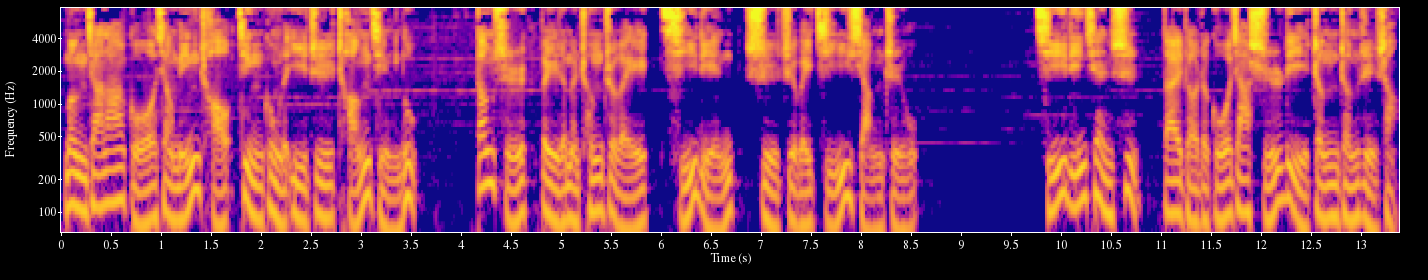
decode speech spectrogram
孟加拉国向明朝进贡了一只长颈鹿，当时被人们称之为“麒麟”，视之为吉祥之物。麒麟现世，代表着国家实力蒸蒸日上，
